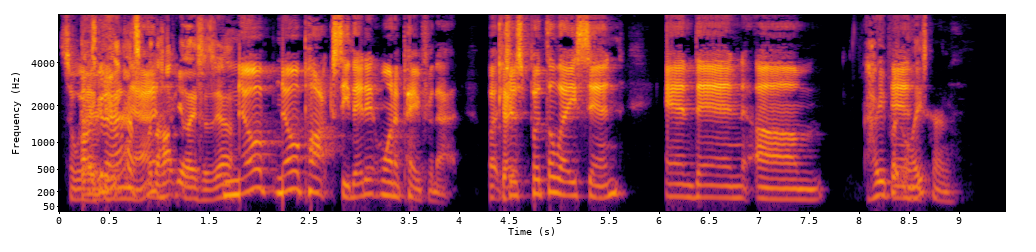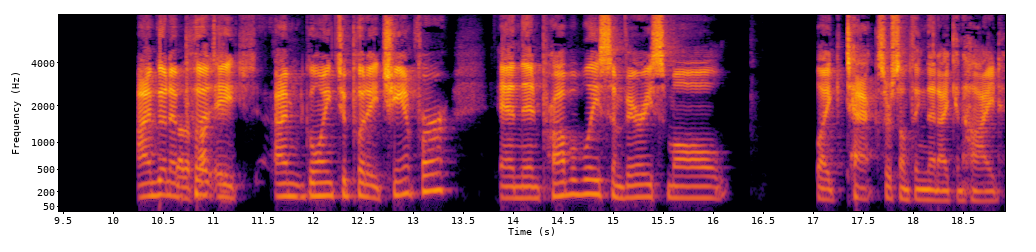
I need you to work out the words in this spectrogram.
So we I was going to ask that. for the hockey laces. Yeah. No, no epoxy. They didn't want to pay for that, but Okay. just put the lace in. And then um, How are you putting the lace in? I'm going to put epoxy. a I'm going to put a chamfer and then probably some very small like tacks or something that I can hide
